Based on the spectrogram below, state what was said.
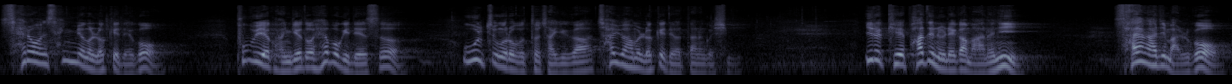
새로운 생명을 얻게 되고 부부의 관계도 회복이 돼서 우울증으로부터 자기가 자유함을 얻게 되었다는 것입니다. 이렇게 받은 은혜가 많으니 사양하지 말고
